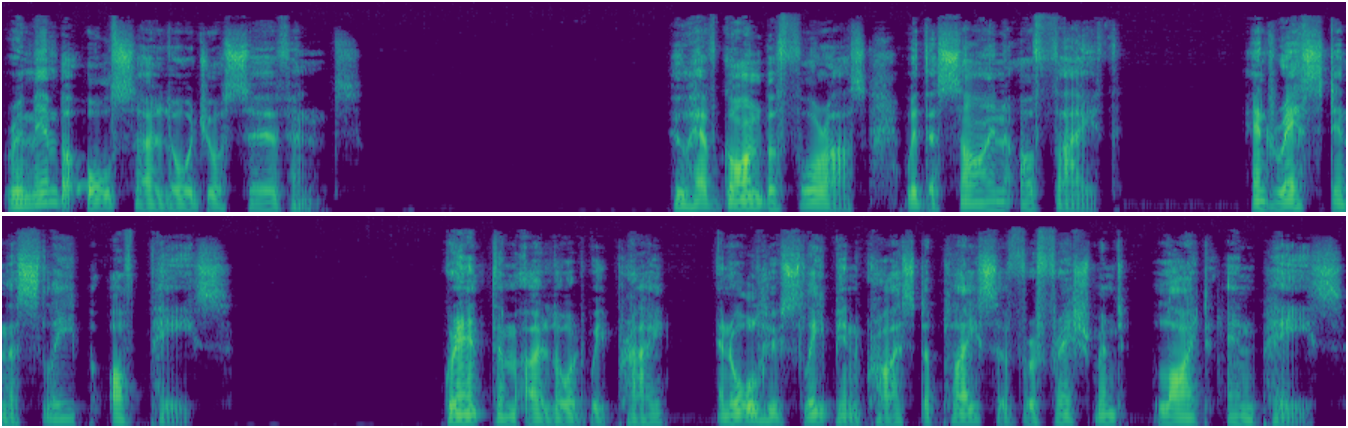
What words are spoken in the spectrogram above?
Remember also, Lord, your servants, who have gone before us with the sign of faith and rest in the sleep of peace. Grant them, O Lord, we pray, and all who sleep in Christ a place of refreshment, light, and peace.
